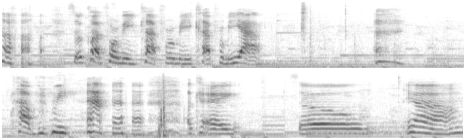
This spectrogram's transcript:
so clap for me! Clap for me! Clap for me! Yeah. clap for me. okay. So yeah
